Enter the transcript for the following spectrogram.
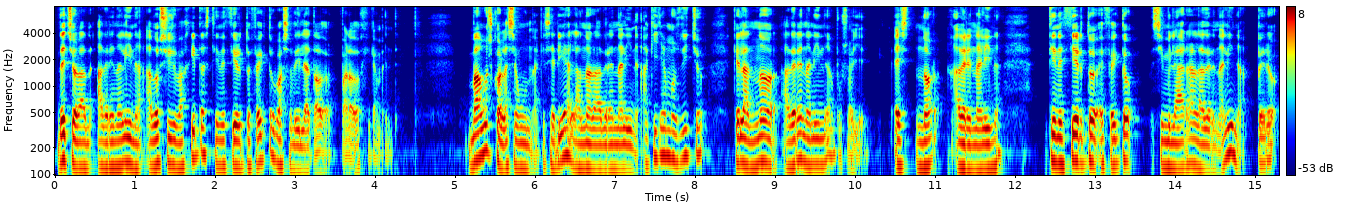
De hecho, la adrenalina a dosis bajitas tiene cierto efecto vasodilatador, paradójicamente. Vamos con la segunda, que sería la noradrenalina. Aquí ya hemos dicho que la noradrenalina, pues oye, es noradrenalina, tiene cierto efecto similar a la adrenalina, pero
